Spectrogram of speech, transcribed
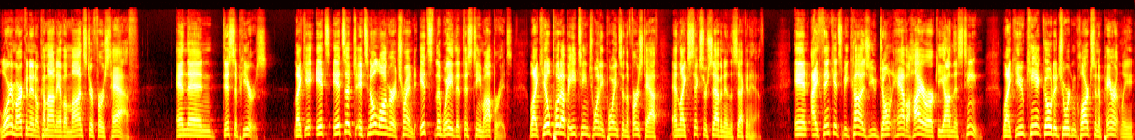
Lauri Markkanen will come out and have a monster first half, and then disappears? Like it, it's it's a it's no longer a trend. It's the way that this team operates. Like he'll put up 18, 20 points in the first half and like six or seven in the second half. And I think it's because you don't have a hierarchy on this team. Like you can't go to Jordan Clarkson apparently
